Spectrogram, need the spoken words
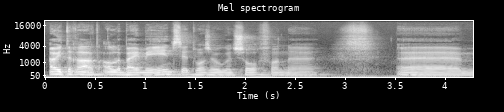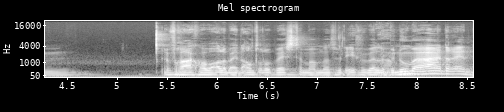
uiteraard allebei mee eens. Dit was ook een soort van eh, ehm, een vraag waar we allebei de antwoord op wisten, maar omdat we het even willen Ja. benoemen hè, erin.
